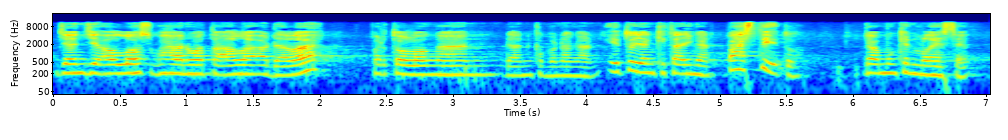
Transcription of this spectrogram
janji Allah Subhanahu wa taala adalah pertolongan dan kemenangan. Itu yang kita ingat, pasti itu. Gak mungkin meleset.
